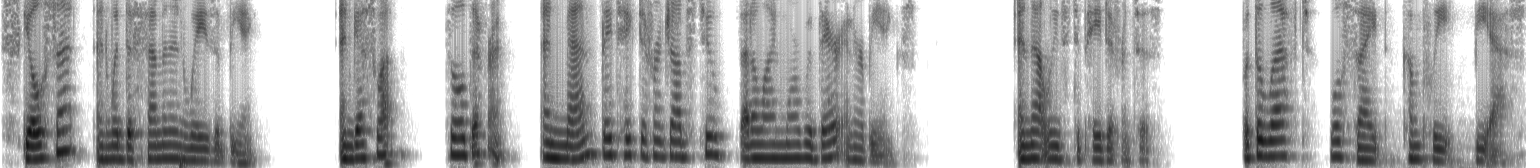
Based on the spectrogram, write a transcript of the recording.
skill set and with the feminine ways of being. And guess what? It's a little different. And men, they take different jobs too that align more with their inner beings. And that leads to pay differences. But the left will cite complete BS.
